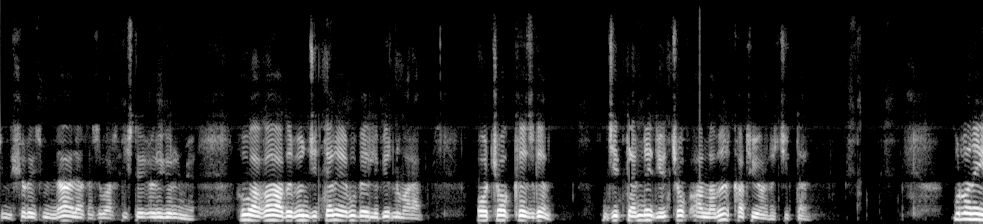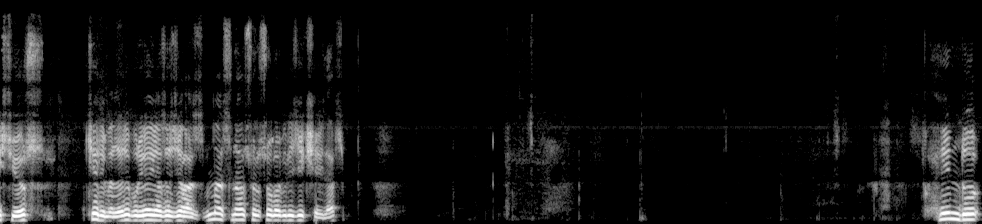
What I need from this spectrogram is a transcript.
Şimdi şu resmin ne alakası var? İşte öyle görünmüyor. Huve gâdıbun cidden e, bu belli bir numara. O çok kızgın. Cidden ne diyor? Çok anlamı katıyordu cidden. Burada ne istiyor? Kelimeleri buraya yazacağız. Bunlar sınav sorusu olabilecek şeyler. Hindu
